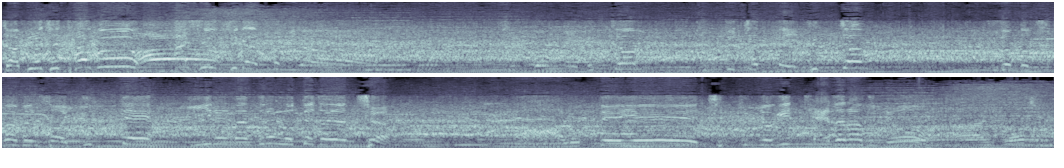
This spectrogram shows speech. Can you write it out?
자 밀어친 타구! 다시 우측에 안탑니다. 신동기 득점 김주찬까지 득점. 2점 더 추가하면서 6대 2를 만드는 롯데 자이언츠. 아 롯데의 집중력이 대단하군요. 아, 이거 정말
